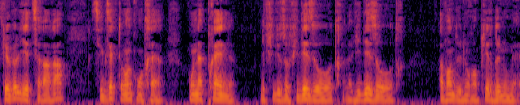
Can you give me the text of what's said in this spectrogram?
que veut le c'est exactement le contraire. Qu'on apprenne les philosophies des autres, la vie des autres, avant de nous remplir de nous-mêmes.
